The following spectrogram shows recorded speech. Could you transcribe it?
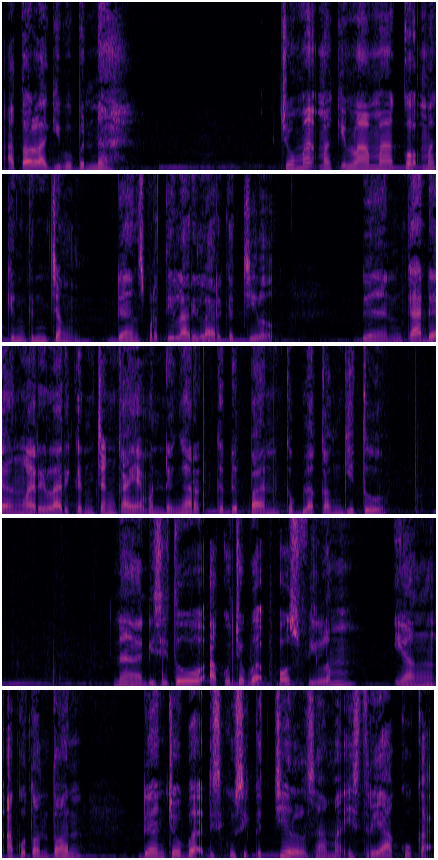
Atau lagi bebenah. Cuma makin lama kok makin kenceng. Dan seperti lari-lari kecil. Dan kadang lari-lari kenceng kayak mendengar ke depan, ke belakang gitu. Nah, di situ aku coba pause film yang aku tonton dan coba diskusi kecil sama istri aku kak.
